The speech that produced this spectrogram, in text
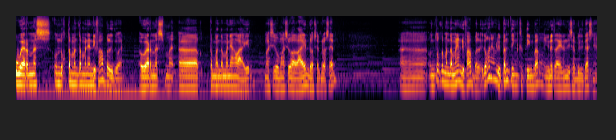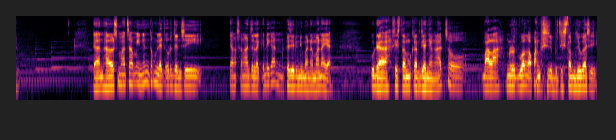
awareness untuk teman-teman yang difabel itu kan. Awareness uh, teman-teman yang lain, mahasiswa-mahasiswa lain, dosen-dosen uh, untuk teman-teman yang difabel itu kan yang lebih penting ketimbang unit layanan disabilitasnya. Dan hal semacam ini untuk melihat urgensi yang sangat jelek ini kan kejadian di mana-mana ya. Udah sistem kerjanya ngaco malah menurut gua nggak pantas disebut sistem juga sih.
